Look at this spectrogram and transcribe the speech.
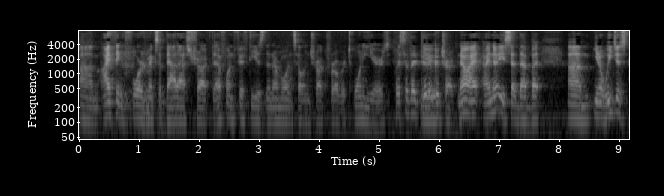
Um, I think Ford makes a badass truck. The F one fifty is the number one selling truck for over twenty years. I said they did a good truck. No, I, I know you said that, but um, you know, we just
